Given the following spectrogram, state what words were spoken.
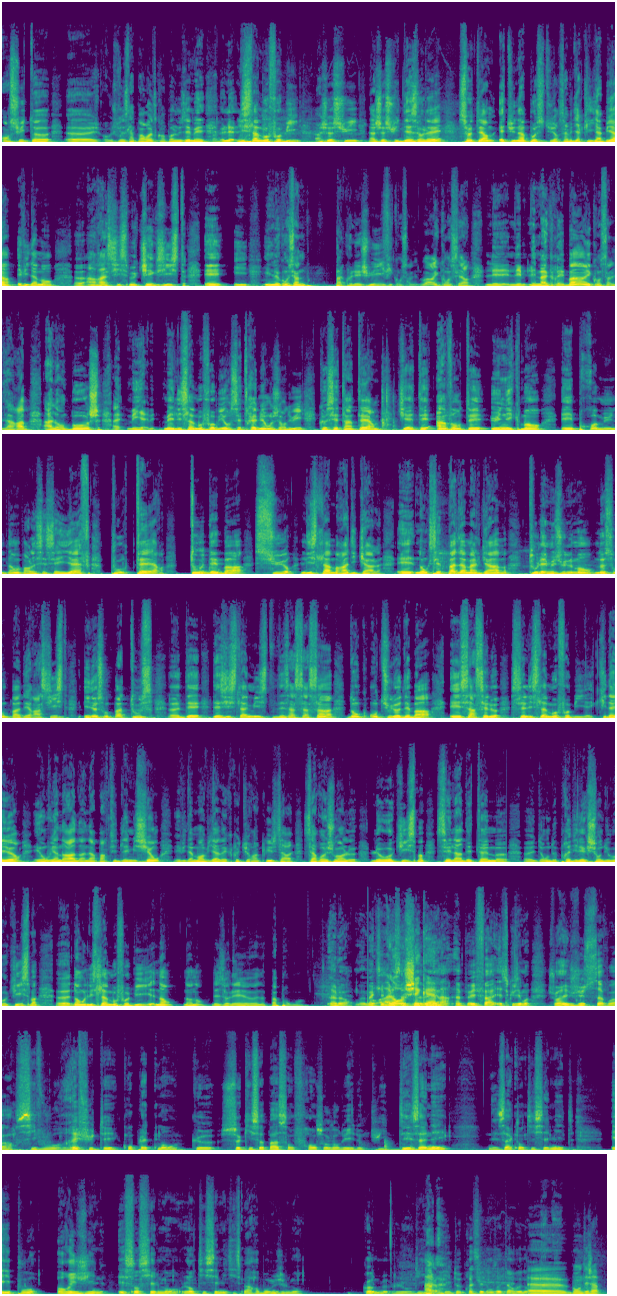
ensuite, euh, euh, je vous laisse la parole, ce qu'on pas nous mais l'islamophobie, je suis, là, je suis désolé. Ce terme est une imposture. Ça veut dire qu'il y a bien, évidemment, un racisme qui existe et il, ne concerne pas que les juifs, il concerne les noirs, il concerne les, maghrébins, il concerne les arabes à l'embauche. Mais, mais l'islamophobie, on sait très bien aujourd'hui que c'est un terme qui a été inventé uniquement et promu notamment par le CCIF pour taire tout débat sur l'islam radical. Et donc c'est pas d'amalgame. Tous les musulmans ne sont pas des racistes. Ils ne sont pas tous euh, des, islamistes, des assassins. Donc on tue le débat. Et ça c'est le c'est l'islamophobie qui d'ailleurs et on viendra dans la partie de l'émission évidemment via l'écriture inclusive ça, ça rejoint le, le wokisme. C'est l'un des thèmes euh, de prédilection du wokisme. Euh, donc l'islamophobie non non non désolé pas pour moi. Alors, Maxime, Alors, je quand même un peu effaré. Excusez-moi, je voudrais juste savoir si vous réfutez complètement que ce qui se passe en France aujourd'hui et depuis des années, des actes antisémites, est pour origine essentiellement l'antisémitisme arabo-musulman, comme l'ont dit les deux précédents intervenants. Euh, bon, déjà,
